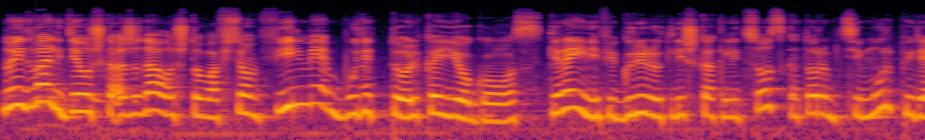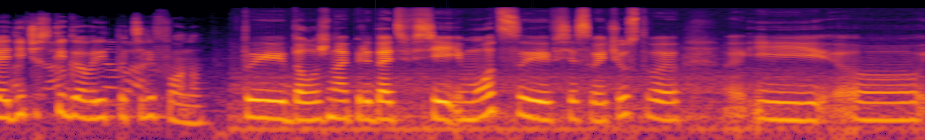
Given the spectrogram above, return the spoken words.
Но едва ли девушка ожидала, что во всем фильме будет только ее голос. Героиня фигурирует лишь как лицо, с которым Тимур периодически говорит по телефону ты должна передать все эмоции, все свои чувства и э,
